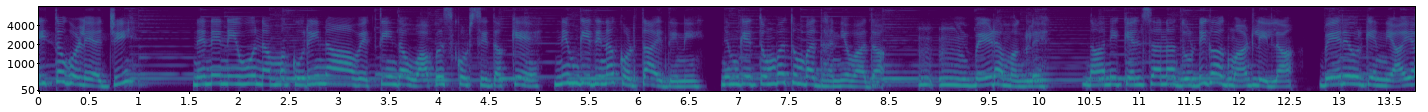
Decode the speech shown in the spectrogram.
ಇತ್ತಗೊಳ್ಳಿ ಅಜ್ಜಿ ನೆನೆ ನೀವು ನಮ್ಮ ಕುರಿನ ವ್ಯಕ್ತಿಯಿಂದ ವಾಪಸ್ ಕೊಡ್ಸಿದ್ದಕ್ಕೆ ನಿಮ್ಗೆ ದಿನ ಕೊಡ್ತಾ ಇದ್ದೀನಿ. ನಿಮ್ಗೆ ತುಂಬಾ ತುಂಬಾ ಧನ್ಯವಾದ. ಹ್ಮ್, ಬೇಡ ಮಗಳೇ. ನಾನು ಈ ಕೆಲ್ಸನ ದುಡ್ಡಿಗಾಗಿ ಮಾಡ್ಲಿಲ್ಲ. ಬೇರೆಯವ್ರಿಗೆ ನ್ಯಾಯ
